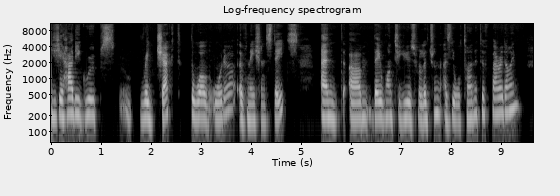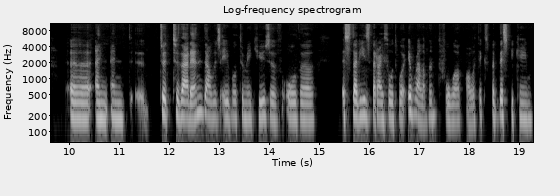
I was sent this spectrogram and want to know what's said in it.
jihadi groups reject the world order of nation states and um, they want to use religion as the alternative paradigm. Uh, and and uh, to, to that end, I was able to make use of all the studies that I thought were irrelevant for world politics, but this became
